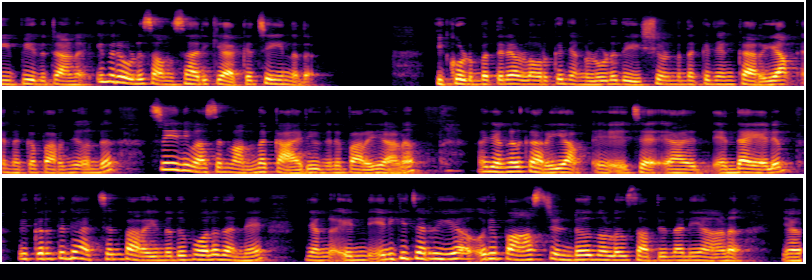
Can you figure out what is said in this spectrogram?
കീപ്പ് ചെയ്തിട്ടാണ് ഇവരോട് സംസാരിക്കുകയൊക്കെ ചെയ്യുന്നത്. ഈ കുടുംബത്തിലുള്ളവർക്ക് ഞങ്ങളോട് ദേഷ്യമുണ്ടെന്നൊക്കെ ഞങ്ങൾക്ക് അറിയാം എന്നൊക്കെ പറഞ്ഞുകൊണ്ട് ശ്രീനിവാസൻ വന്ന കാര്യം ഇങ്ങനെ പറയുകയാണ്. ഞങ്ങൾക്കറിയാം എന്തായാലും വിക്രത്തിന്റെ അച്ഛൻ പറയുന്നത് പോലെ തന്നെ ഞങ്ങൾ എനിക്ക് ചെറിയ ഒരു പാസ്റ്റ് ഉണ്ട് എന്നുള്ളത് സത്യം തന്നെയാണ്. ഞാൻ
